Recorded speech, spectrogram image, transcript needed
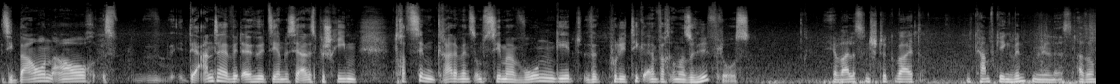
Sie bauen auch, es der Anteil wird erhöht, Sie haben das ja alles beschrieben. Trotzdem, gerade wenn es ums Thema Wohnen geht, wirkt Politik einfach immer so hilflos. Ja, weil es ein Stück weit ein Kampf gegen Windmühlen ist. Also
